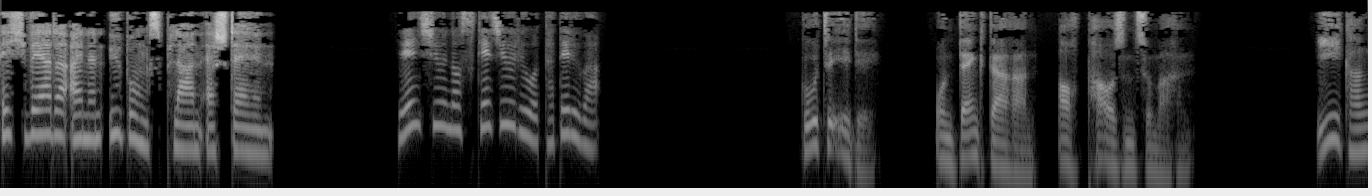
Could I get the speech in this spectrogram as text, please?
Ich werde einen Übungsplan erstellen. 練習のスケジュールを立てるわ。 Gute Idee. Und denk daran, auch Pausen zu machen. いい考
